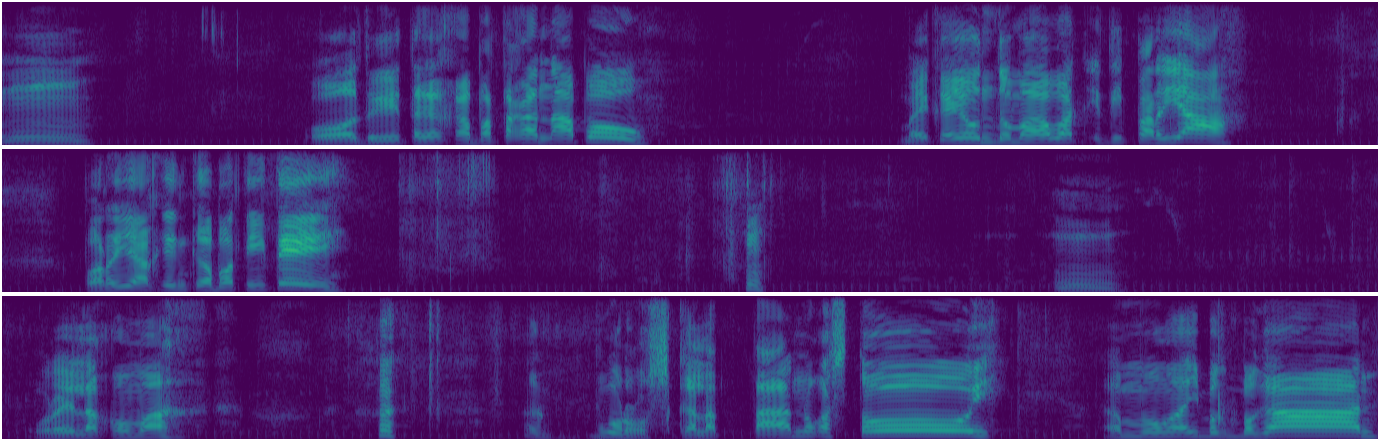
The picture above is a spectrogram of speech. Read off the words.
Mm. Oh, di taga kabatakan apo. May kayon dumawat iti parya. Paryakin ka batite. mm. Uray lang ko ma. Agpuros kalatano kastoy. Amo nga ibagbagan.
